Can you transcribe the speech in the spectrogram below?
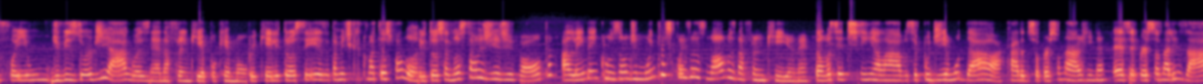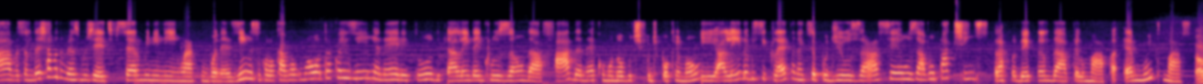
foi um divisor de águas, né, na franquia Pokémon. Porque ele trouxe exatamente o que o Matheus falou. Ele trouxe a nostalgia de volta, além da inclusão de muitas coisas novas na franquia, né? Então você tinha lá, você podia mudar a cara do seu personagem, né? É, você personalizava, você não deixava do mesmo jeito. Tipo, você era um menininho lá com um bonezinho, você colocava alguma outra coisinha nele e tudo. Além da inclusão da fada, né, como novo tipo de Pokémon. E além da bicicleta, né, que você podia usar, você usava o patins pra poder andar pelo mapa. É muito massa. A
